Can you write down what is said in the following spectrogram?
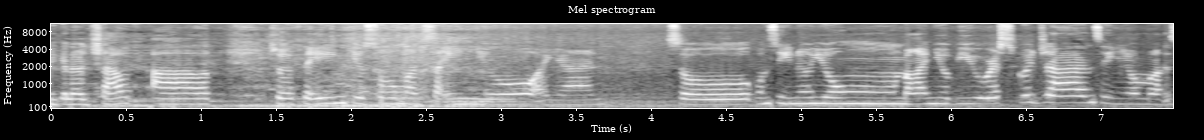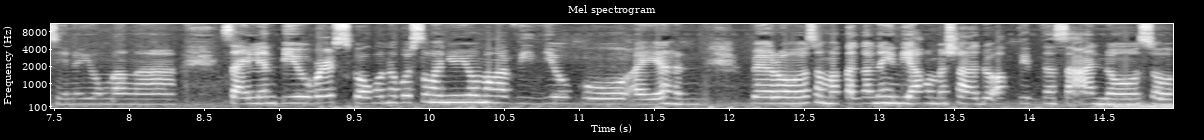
Miguel shout out. So, thank you so much sa inyo. Ayan. So, kung sino yung mga new viewers ko dyan, sino, sino yung mga silent viewers ko, kung nagustuhan nyo yung mga video ko, ayan. Pero sa matagal na hindi ako masyado active na sa ano, so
